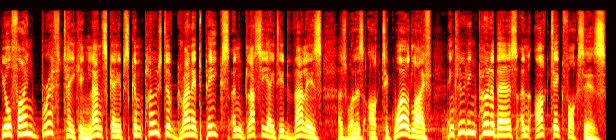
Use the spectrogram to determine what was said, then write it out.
you'll find breathtaking landscapes composed of granite peaks and glaciated valleys, as well as Arctic wildlife, including polar bears and Arctic foxes.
